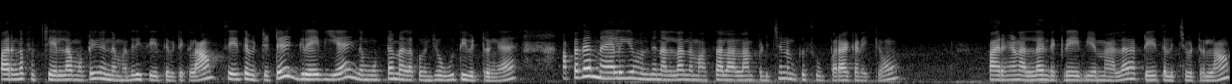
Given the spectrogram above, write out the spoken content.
பாருங்கள் ஃபஸ்ட்டு எல்லா முட்டையும் இந்த மாதிரி சேர்த்து விட்டுக்கலாம். சேர்த்து விட்டுட்டு கிரேவியை இந்த முட்டை மேலே கொஞ்சம் ஊற்றி விட்டுருங்க. அப்போ தான் மேலேயும் வந்து நல்லா அந்த மசாலாலாம் பிடிச்சு நமக்கு சூப்பராக கிடைக்கும். பாருங்கள் நல்லா இந்த கிரேவியை மேலே அப்படியே தெளித்து விட்டுடலாம்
